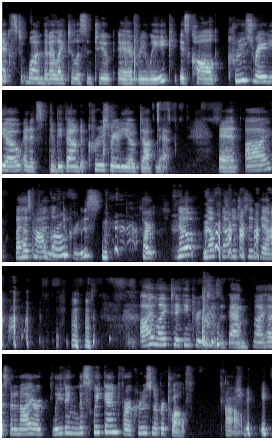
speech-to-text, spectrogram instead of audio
next one that i like to listen to every week is called cruise radio and it can be found at cruiseradio.net and i my husband and i love to cruise part nope nope not interested in him I like taking cruises. In fact, my husband and I are leaving this weekend for a cruise number 12. Oh, Jeez.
